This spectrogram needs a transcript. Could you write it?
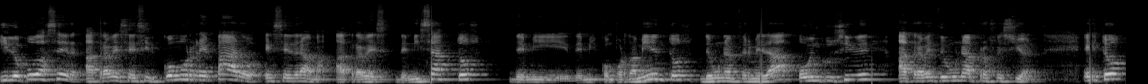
y lo puedo hacer a través, es decir, cómo reparo ese drama a través de mis actos, de, mis comportamientos, de una enfermedad o inclusive a través de una profesión. Esto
